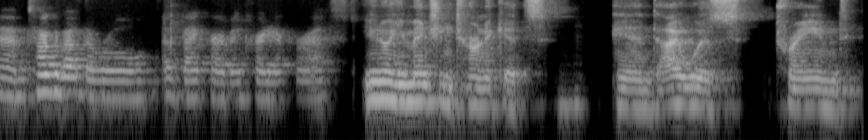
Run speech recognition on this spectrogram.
Um, talk about the role of bicarb in cardiac arrest. You know, you mentioned tourniquets, and I was trained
